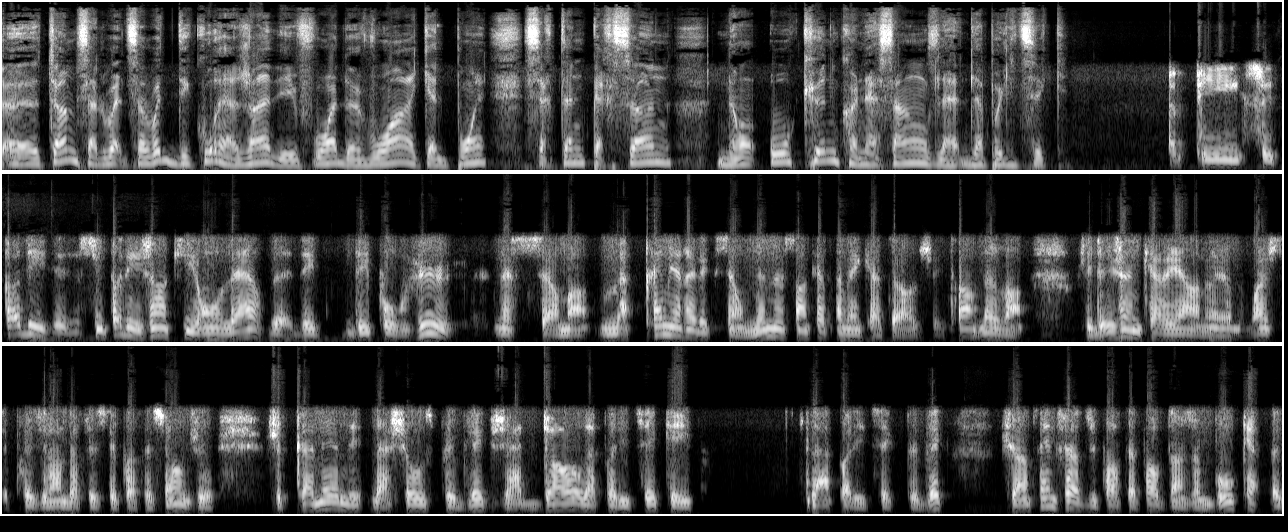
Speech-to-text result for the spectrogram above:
Euh, Tom, ça doit, être- ça doit être décourageant des fois de voir à quel point certaines personnes n'ont aucune connaissance de la, de la politique. Euh, Puis c'est pas des c'est pas des gens qui ont l'air dépourvus nécessairement. Ma première élection, 1994, j'ai 39 ans. J'ai déjà une carrière en arrière moi. J'étais président de l'Office des professions. Je, je connais les- la chose publique. J'adore la politique et la politique publique. Je suis en train de faire du porte-à-porte dans un beau euh,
